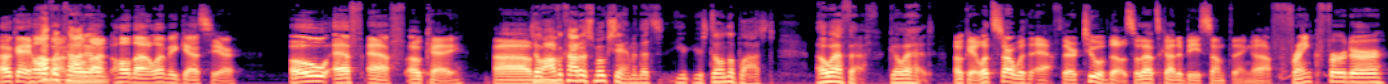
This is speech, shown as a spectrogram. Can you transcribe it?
Okay, hold avocado. on, hold on, hold on. Let me guess here. OFF. Okay. Um, So avocado smoked salmon. That's you're you're still in the blast. OFF. Go ahead. okay, let's start with F. There are two of those, so that's got to be something. Uh, Frankfurter,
